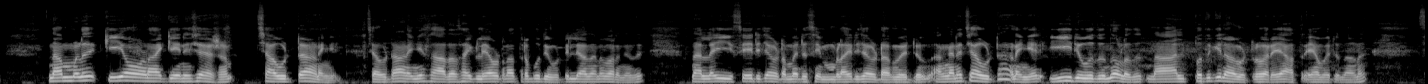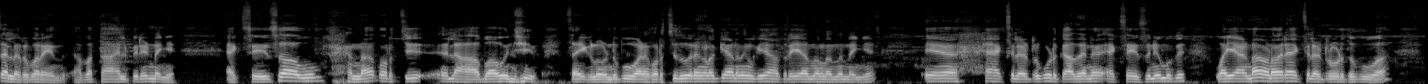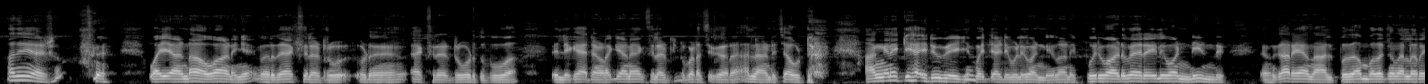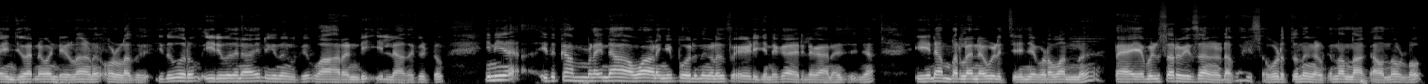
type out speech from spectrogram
നമ്മൾ കീ ഓൺ ഓണാക്കിയതിന് ശേഷം ചവിട്ടുകയാണെങ്കിൽ ചവിട്ടുകയാണെങ്കിൽ സാധാ സൈക്കിൾ ചവിട്ടണം അത്ര ബുദ്ധിമുട്ടില്ല എന്നാണ് പറഞ്ഞത്. നല്ല ഈസി ആയിട്ട് ചവിട്ടാൻ പറ്റും സിമ്പിളായിട്ട് ചവിട്ടാൻ പറ്റും. അങ്ങനെ ചവിട്ടുകയാണെങ്കിൽ ഈ ഇരുപത് എന്നുള്ളത് നാൽപ്പത് കിലോമീറ്റർ വരെ യാത്ര ചെയ്യാൻ പറ്റുമെന്നാണ് സെല്ലർ പറയുന്നത്. അപ്പോൾ താല്പര്യം ഉണ്ടെങ്കിൽ എക്സസൈസും ആവും എന്നാൽ കുറച്ച് ലാഭമാവും ചെയ്യും. സൈക്കിൾ കൊണ്ട് പോവുകയാണെങ്കിൽ കുറച്ച് ദൂരങ്ങളൊക്കെയാണ് നിങ്ങൾക്ക് യാത്ര ചെയ്യാന്നുള്ളതെന്നുണ്ടെങ്കിൽ ആക്സിലേറ്റർ കൊടുക്കാതെ തന്നെ എക്സസൈസിന് നമുക്ക് വയ്യാണ്ടാവണം. ഒരു ആക്സിലേറ്റർ കൊടുത്ത് പോവുക അതിനുശേഷം വയ്യാണ്ടാവുകയാണെങ്കിൽ വെറുതെ ആക്സിലേറ്റർ ആക്സിലേറ്റർ കൊടുത്ത് പോവുക. വലിയ കയറ്റങ്ങളൊക്കെയാണ് ആക്സിലേറ്ററിൽ പടച്ച് കയറുക അല്ലാണ്ട് ചവിട്ടുക അങ്ങനെയൊക്കെ ആയിട്ട് ഉപയോഗിക്കാൻ പറ്റിയ അടിപൊളി വണ്ടികളാണ്. ഇപ്പോൾ ഒരുപാട് പേരയിൽ വണ്ടി ഉണ്ട് നമുക്കറിയാം നാൽപ്പത് അമ്പതൊക്കെ നല്ല റേഞ്ച് വരുന്ന വണ്ടികളാണ് ഉള്ളത്. ഇത് വെറും ഇരുപതിനായിരം രൂപ നിങ്ങൾക്ക് വാറണ്ടി ഇല്ലാതെ കിട്ടും. ഇനി ഇത് കംപ്ലൈന്റ് ആവുകയാണെങ്കിൽ പോലും നിങ്ങൾ പേടിക്കേണ്ട കാര്യമില്ല. കാരണം വെച്ച് കഴിഞ്ഞാൽ ഈ നമ്പറിൽ തന്നെ വിളിച്ച് കഴിഞ്ഞാൽ ഇവിടെ വന്ന് പേയബിൾ സർവീസാണ് കേട്ടോ പൈസ കൊടുത്ത് നിങ്ങൾക്ക് നന്നാക്കാവുന്നുള്ളൂ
